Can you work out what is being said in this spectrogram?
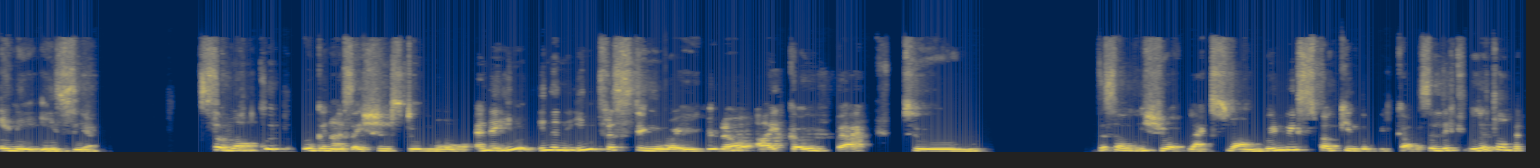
any easier. So, what could organizations do more? And in, in an interesting way, you know, I go back to this whole issue of black swan. When we spoke in the week, I was a little, little bit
